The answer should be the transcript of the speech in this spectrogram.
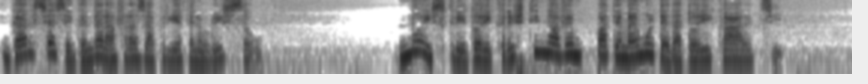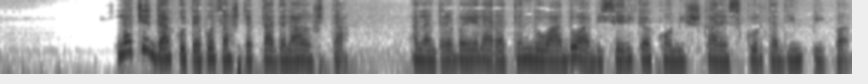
Garcia se gândea la fraza prietenului său. Noi, scritorii creștini, avem poate mai multe datorii ca alții. La ce dracu te poți aștepta de la ăștia?" îl întrebă el arătând o a doua biserică cu o mișcare scurtă din pipă.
